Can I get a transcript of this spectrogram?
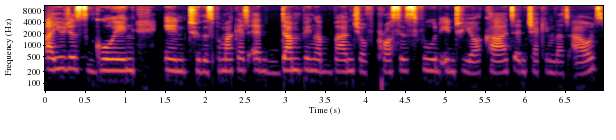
are you just going into the supermarket and dumping a bunch of processed food into your cart and checking that out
